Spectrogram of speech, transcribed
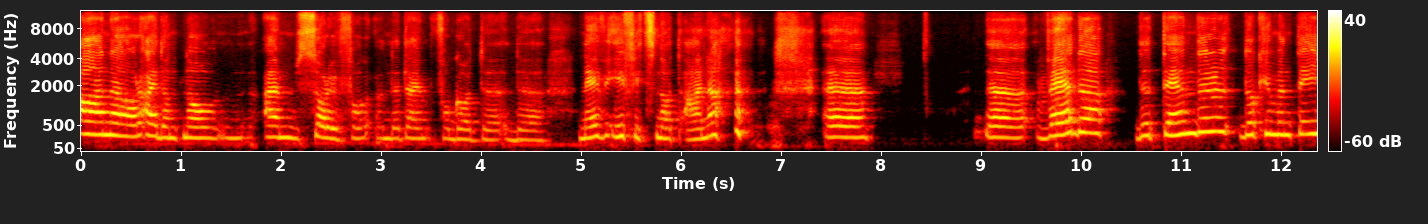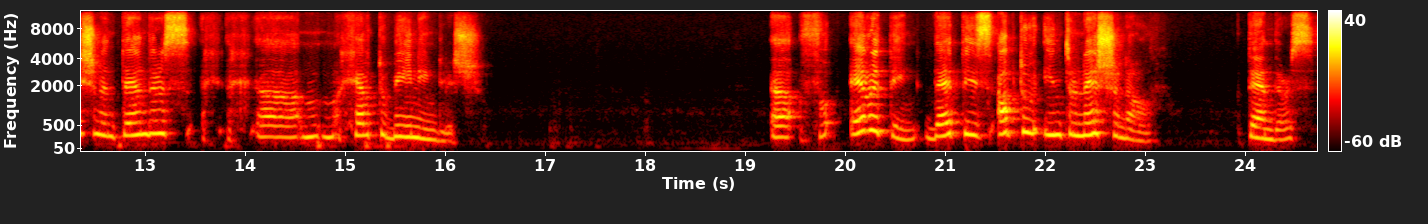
Anna, or I don't know, I'm sorry for that I forgot the, the name, if it's not Anna. uh, uh, whether the tender documentation and tenders uh, have to be in English. Uh, for everything that is up to international tenders,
